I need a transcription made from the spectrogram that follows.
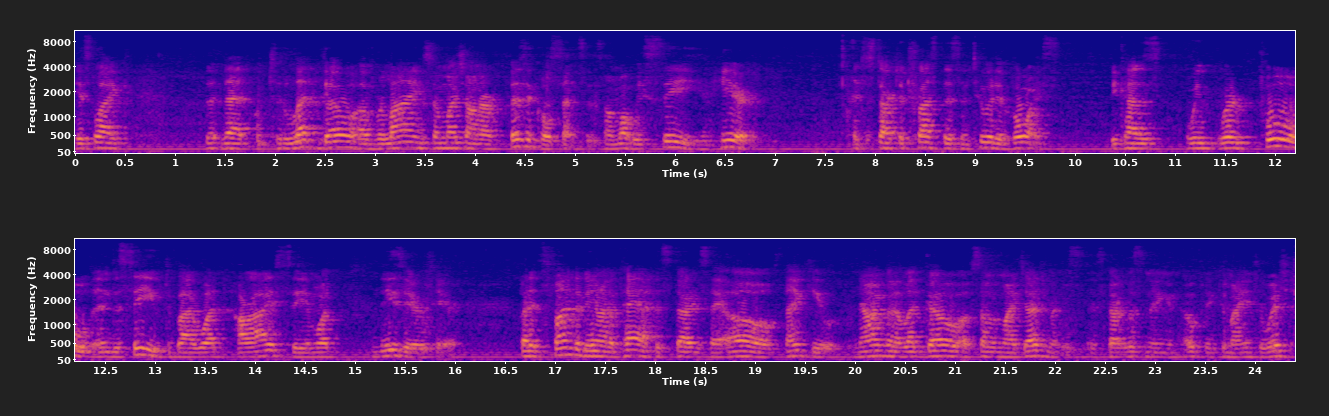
it's like that, that to let go of relying so much on our physical senses, on what we see and hear, and to start to trust this intuitive voice, because we, we're fooled and deceived by what our eyes see and what these ears hear. But it's fun to be on a path to start to say, oh, thank you. Now I'm going to let go of some of my judgments and start listening and opening to my intuition.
